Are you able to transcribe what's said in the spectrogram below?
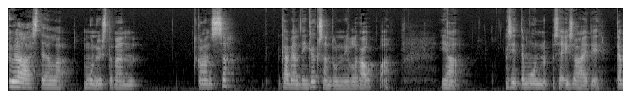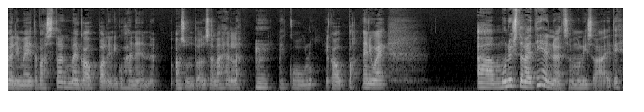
Yläasteella mun ystävän kanssa käveltiin köksän tunnilla kauppaan. Ja sitten mun se isoäiti käveli meitä vastaan, kun meidän kauppa oli niin kuin hänen asuntonsa lähellä. Mm. Koulu ja kauppa. Anyway, mun ystävä ei tiennyt, että se on mun isoäiti.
